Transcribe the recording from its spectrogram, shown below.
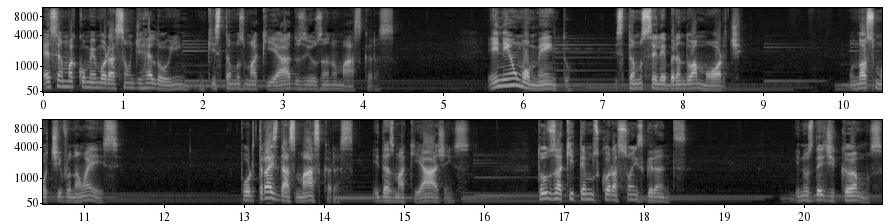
essa é uma comemoração de Halloween em que estamos maquiados e usando máscaras. Em nenhum momento estamos celebrando a morte. O nosso motivo não é esse. Por trás das máscaras e das maquiagens, todos aqui temos corações grandes e nos dedicamos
